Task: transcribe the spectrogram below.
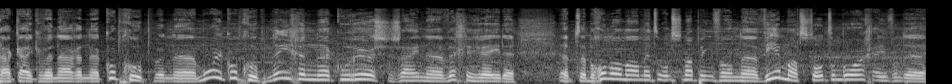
Daar kijken we naar een kopgroep. Een uh, mooie kopgroep. Negen uh, coureurs zijn weggereden. Het begon allemaal met de ontsnapping van weer Mats Stoltenborg. Een van de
